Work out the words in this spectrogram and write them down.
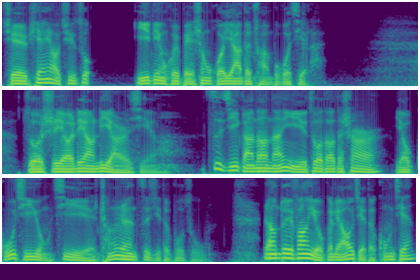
却偏要去做，一定会被生活压得喘不过气来。做事要量力而行，自己感到难以做到的事儿，要鼓起勇气承认自己的不足，让对方有个了解的空间，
